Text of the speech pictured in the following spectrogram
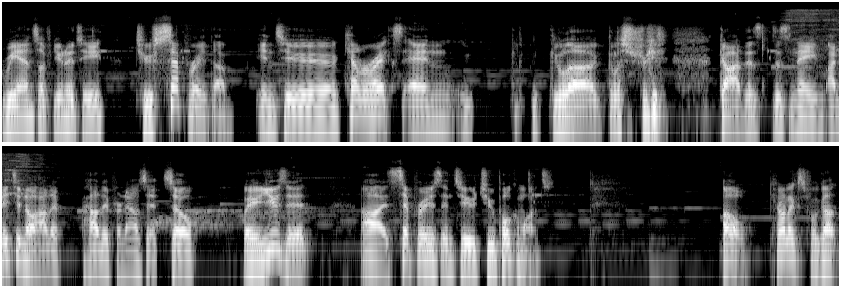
Reins of Unity, to separate them into Calyrex and Gl Glastri. God, this this name. I need to know how they how they pronounce it. So when you use it, uh, it separates into two Pokemon. Oh, Calyrex forgot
